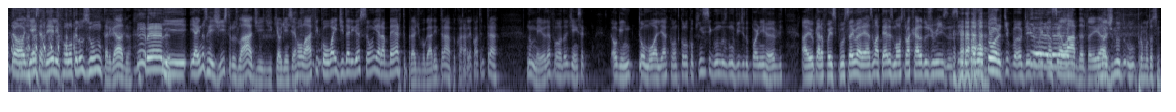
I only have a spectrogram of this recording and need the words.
Então, a audiência dele rolou pelo Zoom, tá ligado? Caralho! E, e aí nos registros lá de, de que a audiência ia rolar, ficou o ID da ligação e era aberto pra advogado entrar, pro caralho é quatro entrar. No meio da porra da audiência, alguém tomou ali a conta, colocou 15 segundos num vídeo do Pornhub, aí o cara foi expulso, aí, mano, as matérias mostram a cara do juiz, assim, do promotor, tipo, a audiência foi cancelada, tá ligado? Imagina o, o promotor assim.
